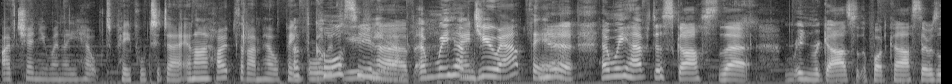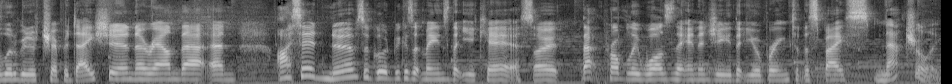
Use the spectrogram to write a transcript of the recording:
I've genuinely helped people today, and I hope that I'm helping. Of course of you, you have. And we have and you out there. Yeah, and we have discussed that in regards to the podcast. There was a little bit of trepidation around that, and I said nerves are good because it means that you care. So that probably was the energy that you're bringing to the space naturally.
